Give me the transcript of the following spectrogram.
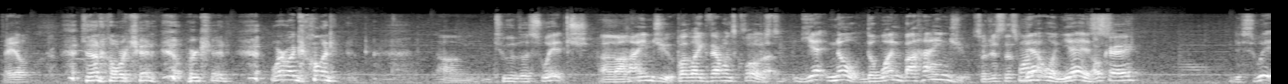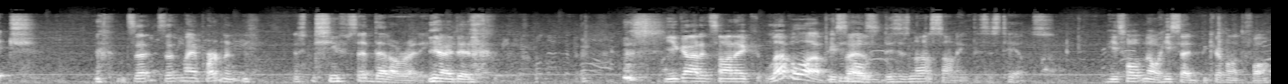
Fail. No, no, we're good. We're good. Where am I going? Um, to the switch Uh, behind you. But like that one's closed. Uh, yeah, no, the one behind you. so just this one. That one, yes. Okay. The switch. It's at, it's at my apartment. you said that already. Yeah, I did. you got it, Sonic. Level up, he No, says. this is not Sonic. This is Tails. He's hold. No, he said, be careful not to fall.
